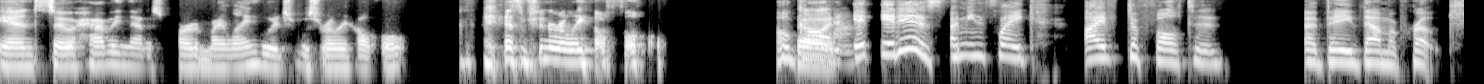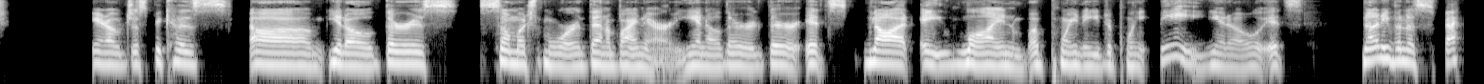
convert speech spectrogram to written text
and so having that as part of my language was really helpful has been really helpful. Oh God, so, it it is. I mean, it's like I've defaulted a they them approach. You know, just because um, you know, there is so much more than a binary. You know, they're they're it's not a line of point A to point B. You know, it's not even a spec.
